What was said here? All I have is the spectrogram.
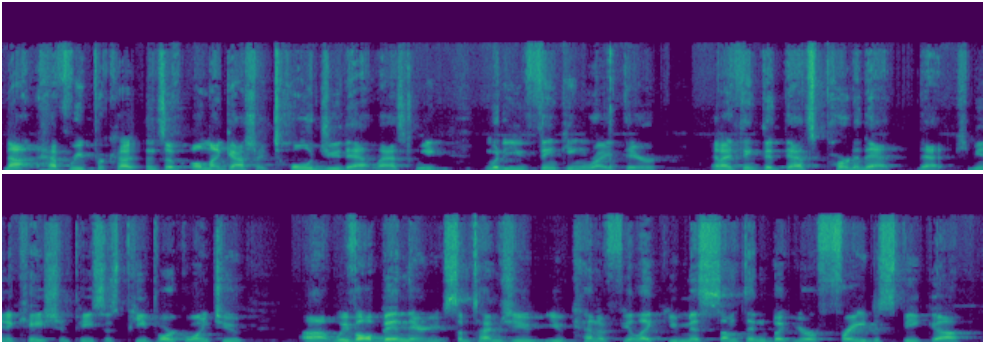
not have repercussions of oh my gosh, I told you that last week. What are you thinking right there? And I think that that's part of that that communication piece is people are going to uh, we've all been there. Sometimes you you kind of feel like you missed something, but you're afraid to speak up.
